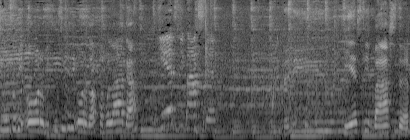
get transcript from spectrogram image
5 de ouro. Me tem 5 de ouro, dó. Compro larga. E esse basket? E esse basta.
